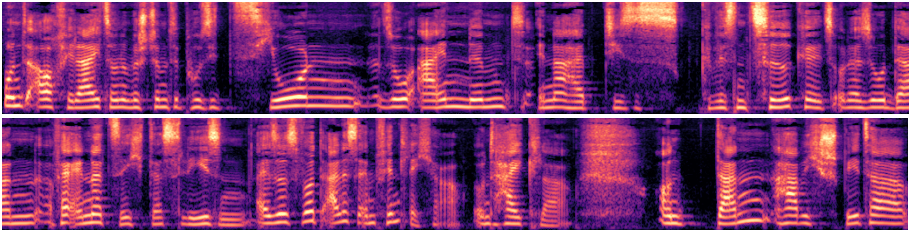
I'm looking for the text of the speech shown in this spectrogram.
und auch vielleicht so eine bestimmte Position so einnimmt innerhalb dieses gewissen Zirkels oder so, dann verändert sich das Lesen. Also es wird alles empfindlicher und heikler. Und dann habe ich später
